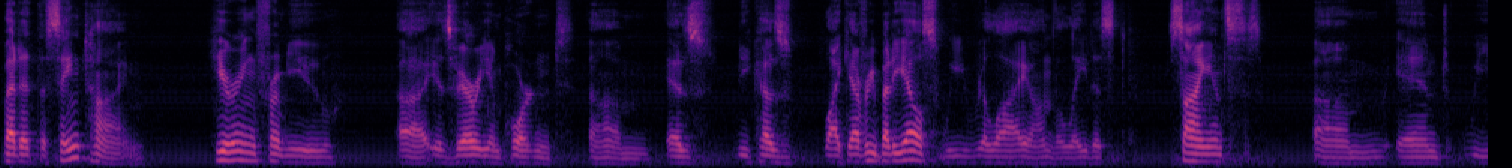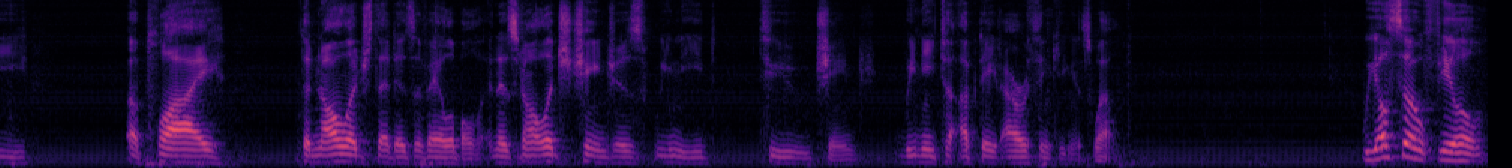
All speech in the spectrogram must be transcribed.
But at the same time, hearing from you uh, is very important um, as because like everybody else, we rely on the latest science um, and we apply the knowledge that is available. And as knowledge changes, we need to change. We need to update our thinking as well. We also feel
